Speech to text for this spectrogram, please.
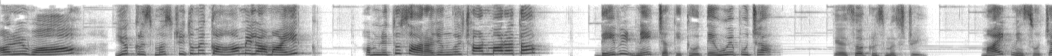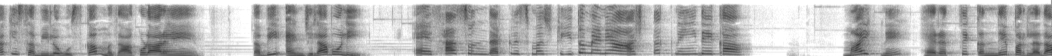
अरे वाह! यह क्रिसमस ट्री तुम्हें कहाँ मिला माइक हमने तो सारा जंगल छान मारा था। डेविड ने चकित होते हुए पूछा, कैसा क्रिसमस ट्री? माइक ने सोचा कि सभी लोग उसका मज़ाक उड़ा रहे हैं। तभी एंजिला बोली, ऐसा सुंदर क्रिसमस ट्री तो मैंने आज तक नहीं देखा। माइक ने हैरत से कंधे पर लदा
